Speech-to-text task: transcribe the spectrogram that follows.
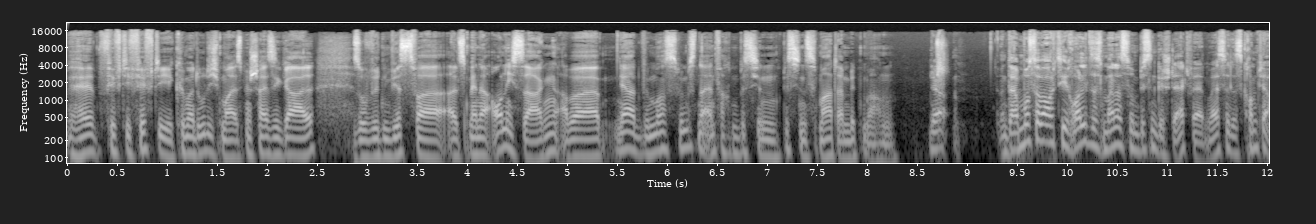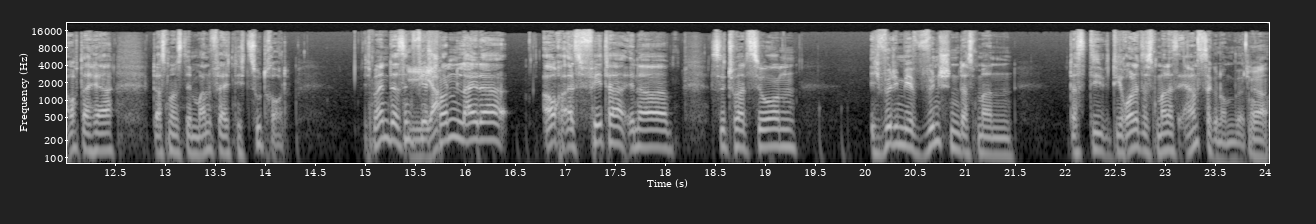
hä, 50-50, kümmer du dich mal, ist mir scheißegal. So würden wir es zwar als Männer auch nicht sagen, aber ja, wir müssen einfach ein bisschen, bisschen smarter mitmachen. Ja. Und da muss aber auch die Rolle des Mannes so ein bisschen gestärkt werden. Weißt du, das kommt ja auch daher, dass man es dem Mann vielleicht nicht zutraut. Ich meine, da sind wir Ja. schon leider auch als Väter in einer Situation, ich würde mir wünschen, dass man, dass die, die Rolle des Mannes ernster genommen wird. Ja.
